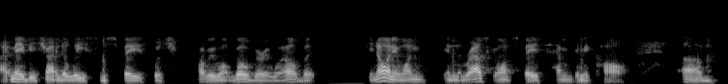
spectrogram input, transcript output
I may be trying to lease some space, which probably won't go very well. But if you know anyone in Nebraska wants space, have them give me a call. Um,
